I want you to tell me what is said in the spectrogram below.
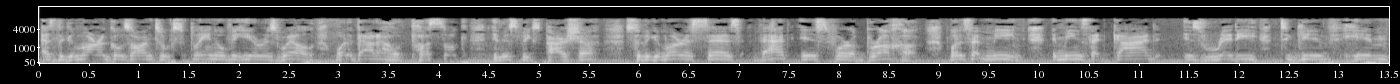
as the Gemara goes on to explain over here as well. What about our pasuk in this week's parsha? So the Gemara says that is for a bracha. What does that mean? It means that God is ready to give him,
